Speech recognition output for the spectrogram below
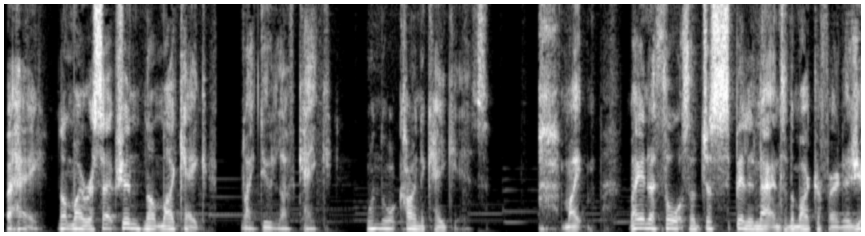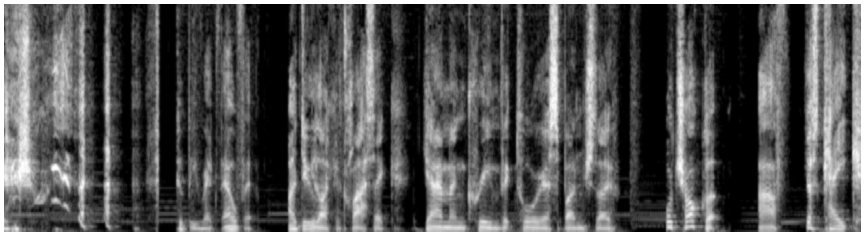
But hey, not my reception, not my cake. But I do love cake. Wonder what kind of cake it is. My, my inner thoughts are just spilling out into the microphone as usual. Could be red velvet. I do like a classic jam and cream Victoria sponge though, or chocolate. Ah, just cake.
